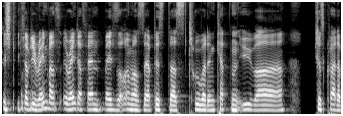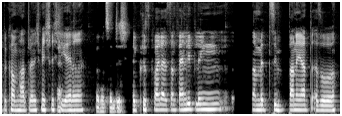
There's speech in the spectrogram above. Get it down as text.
Ich, ich glaube, die Rangers, Rangers Fanbase ist auch immer noch sehr pisst, dass Truber den Captain über Chris Kreider bekommen hat, wenn ich mich richtig Ja. erinnere. Hundertprozentig. Der Chris Kreider ist dann Fanliebling, zusammen mit Zimbaniat, also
